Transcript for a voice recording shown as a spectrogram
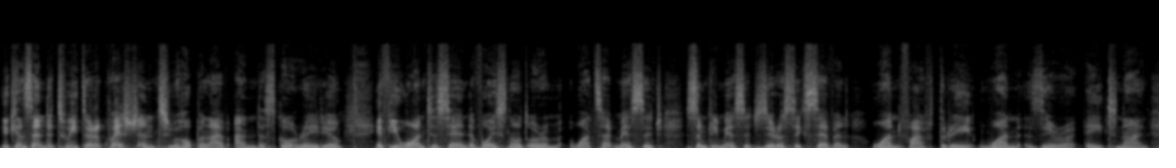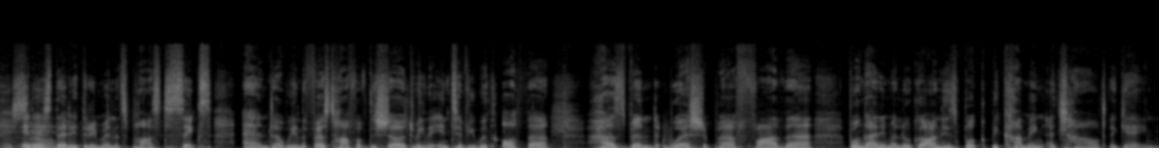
You can send a tweet or a question to Hope Alive underscore radio. If you want to send a voice note or a WhatsApp message, simply message 067 153 1089. It is 33 minutes past six, and uh, we're in the first half of the show doing the interview with author, husband, worshipper, father Bongani Maluka on his book Becoming a Child Again.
